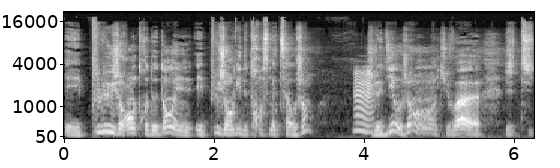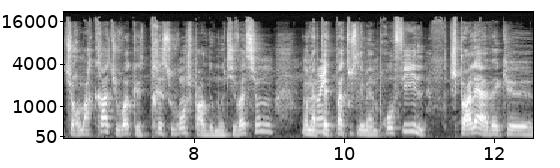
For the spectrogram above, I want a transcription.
Et plus je rentre dedans, et plus j'ai envie de transmettre ça aux gens, Hmm. Je le dis aux gens, hein, tu vois. Euh, tu, remarqueras, tu vois que très souvent je parle de motivation. On n'a peut-être pas tous les mêmes profils. Je parlais avec euh,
